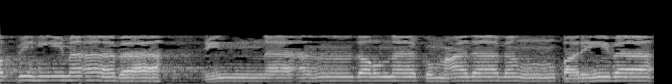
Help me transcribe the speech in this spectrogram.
ربه مآبا إنا أنذرناكم عذابا قريبا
